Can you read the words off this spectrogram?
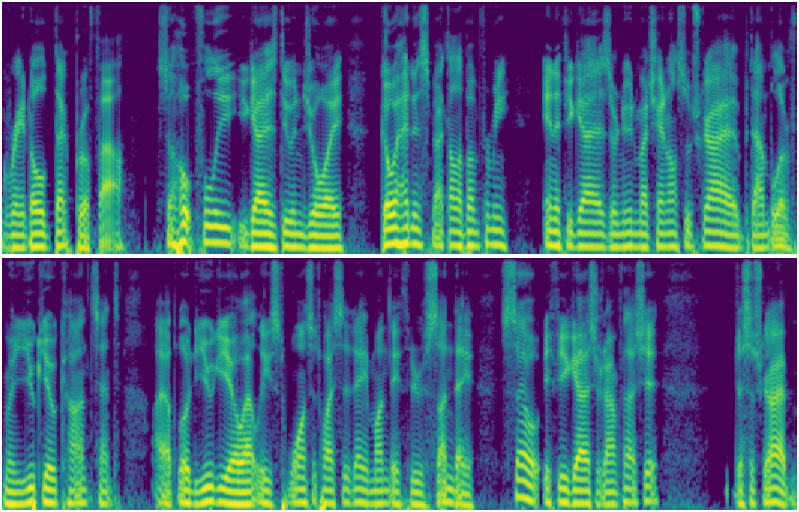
Greydle deck profile. So hopefully you guys do enjoy. Go ahead and smack that like button for me and if you guys are new to my channel, subscribe down below for my Yu-Gi-Oh content. I upload Yu-Gi-Oh at least once or twice a day, Monday through Sunday. So if you guys are down for that shit, just subscribe.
